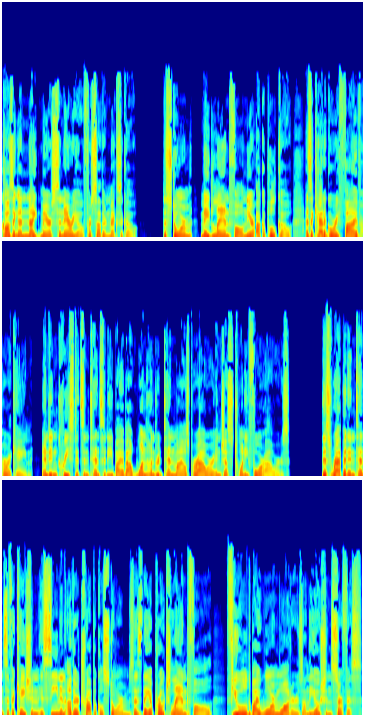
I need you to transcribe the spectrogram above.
causing a nightmare scenario for southern Mexico. The storm made landfall near Acapulco as a Category 5 hurricane and increased its intensity by about 110 miles per hour in just 24 hours. This rapid intensification is seen in other tropical storms as they approach landfall, fueled by warm waters on the ocean's surface.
